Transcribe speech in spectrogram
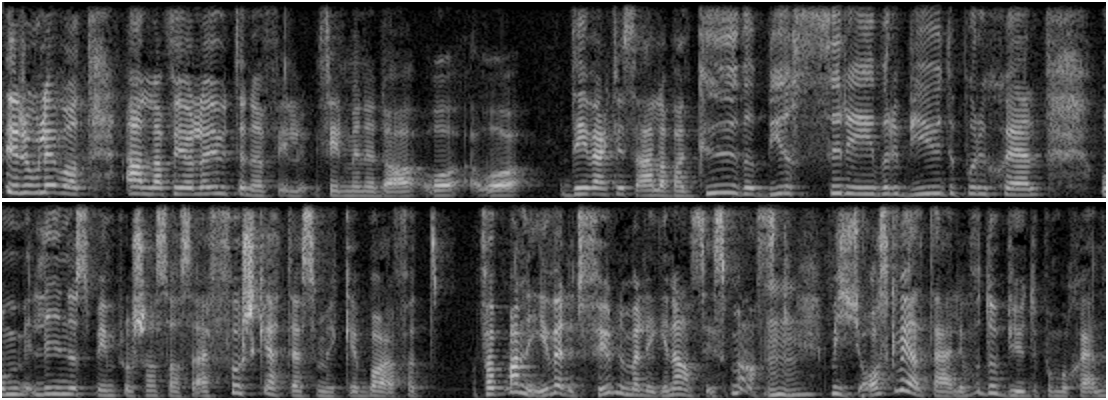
Det roliga var att alla, för jag la ut den här fil- filmen idag och, och det är verkligen så alla bara Gud vad bjussig du är, vad du bjuder på dig själv. Och Linus min brorsa sa så här, först skrattade jag så mycket bara för att för att man är ju väldigt ful när man ligger i en ansiktsmask. Men jag ska vara helt ärlig, vadå bjuder på mig själv?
